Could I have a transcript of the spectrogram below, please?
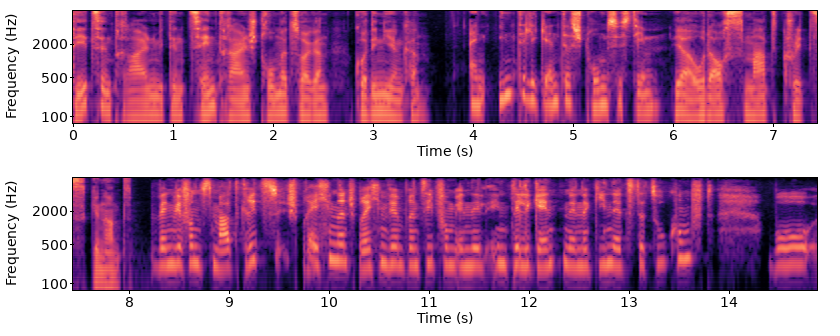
dezentralen mit den zentralen Stromerzeugern koordinieren kann. Ein intelligentes Stromsystem. Ja, oder auch Smart Grids genannt wenn wir von Smart Grids sprechen, dann sprechen wir im Prinzip vom intelligenten Energienetz der Zukunft, wo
